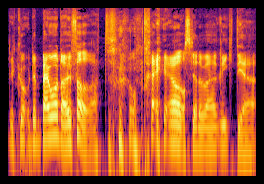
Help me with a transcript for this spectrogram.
Det, kom, det bådar ju för att om tre år ska det vara riktiga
